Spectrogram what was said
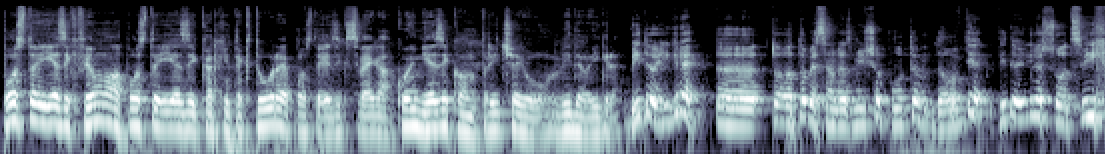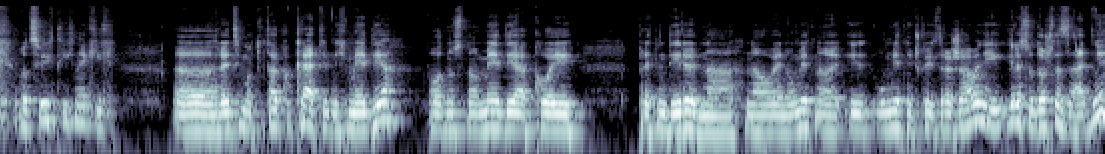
Postoji jezik filmova, postoji jezik arhitekture, postoji jezik svega. Kojim jezikom pričaju video igre? Video igre, e, to, o tome sam razmišljao putem do ovdje, video igre su od svih, od svih tih nekih, e, recimo to tako, kreativnih medija, odnosno medija koji pretendiraju na, na ovaj, umjetno, umjetničko izražavanje, igre su došle zadnje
